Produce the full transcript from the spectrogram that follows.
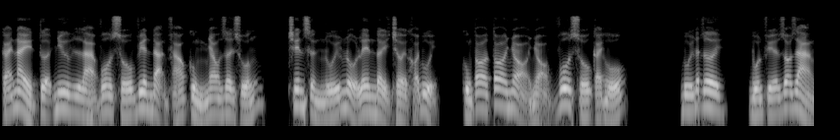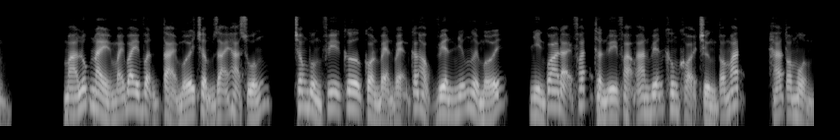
Cái này tựa như là vô số viên đạn pháo cùng nhau rơi xuống, trên sườn núi nổ lên đầy trời khói bụi, cùng to to nhỏ nhỏ vô số cái hố. Bụi đất rơi, bốn phía rõ ràng. Mà lúc này máy bay vận tải mới chậm rãi hạ xuống, trong buồng phi cơ còn vẹn vẹn các học viên những người mới, nhìn qua đại phát thần uy phạm an viễn không khỏi chừng to mắt, há to mồm.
